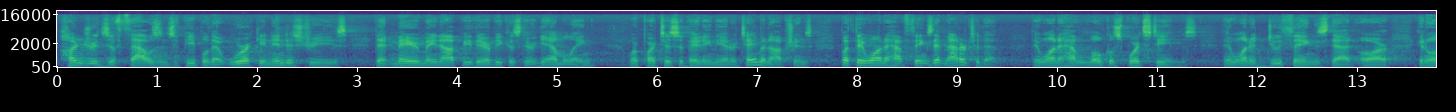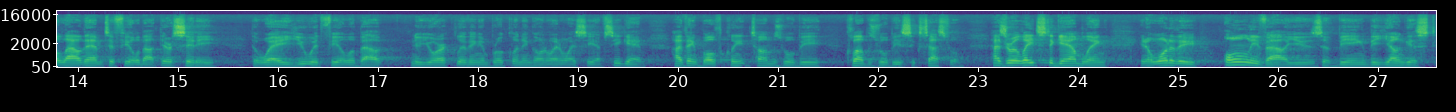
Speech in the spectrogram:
hundreds of thousands of people that work in industries that may or may not be there because they're gambling or participating in the entertainment options, but they want to have things that matter to them. They want to have local sports teams. They want to do things that are going to allow them to feel about their city the way you would feel about New York, living in Brooklyn and going to an NYCFC game. I think both clubs will be clubs will be successful. As it relates to gambling, you know, one of the only values of being the youngest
